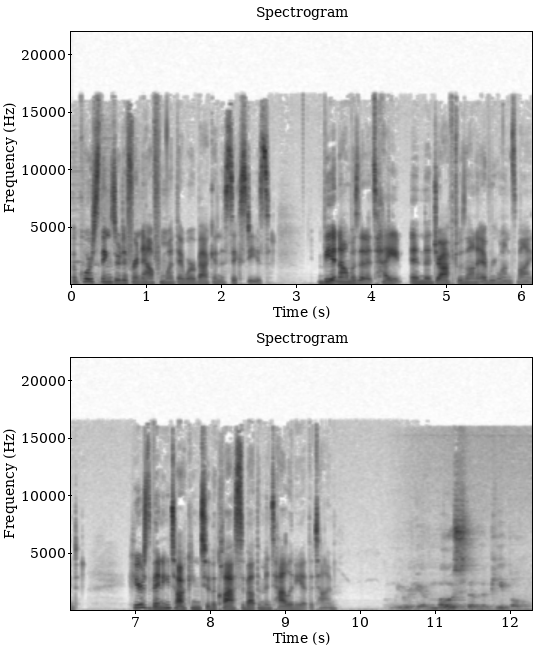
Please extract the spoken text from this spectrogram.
Of course, things are different now from what they were back in the 60s. Vietnam was at its height, and the draft was on everyone's mind. Here's Vinny talking to the class about the mentality at the time. When we were here, most of the people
